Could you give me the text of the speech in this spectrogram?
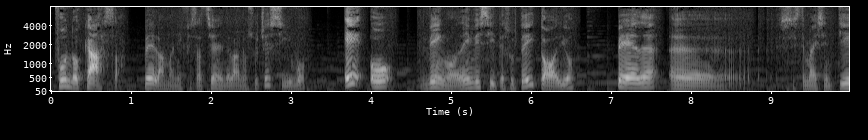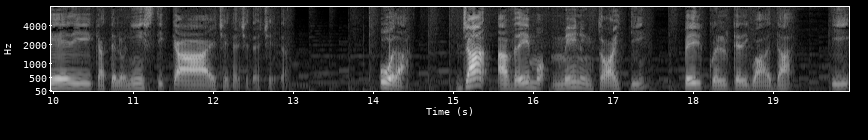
fondo cassa per la manifestazione dell'anno successivo e o vengono reinvestite sul territorio per eh, sistemare sentieri, cartellonistica, eccetera, eccetera, eccetera. Ora, già avremo meno introiti per quel che riguarda i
